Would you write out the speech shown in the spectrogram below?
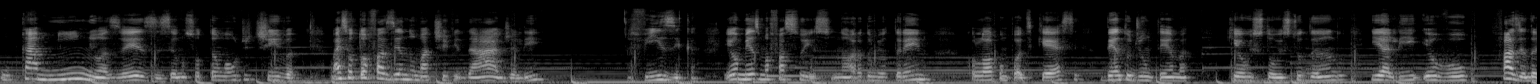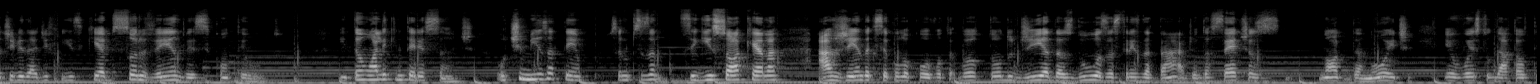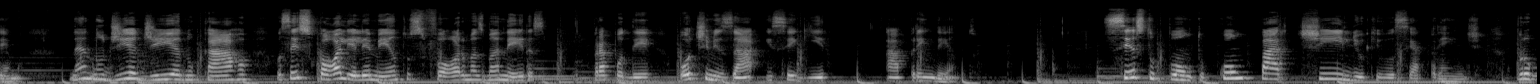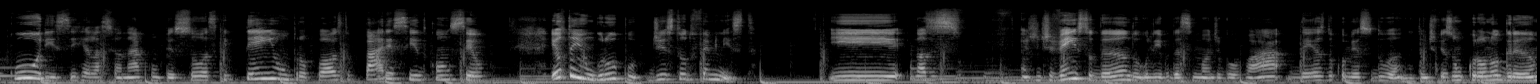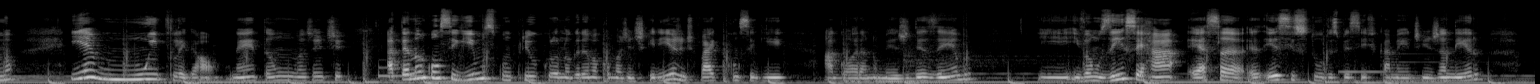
o caminho, às vezes, eu não sou tão auditiva, mas se eu estou fazendo uma atividade ali, física, eu mesma faço isso. Na hora do meu treino, coloco um podcast dentro de um tema que eu estou estudando e ali eu vou fazendo atividade física e absorvendo esse conteúdo. Então, olha que interessante. Otimiza tempo. Você não precisa seguir só aquela agenda que você colocou. Vou, vou todo dia das duas às três da tarde ou das sete às nove da noite. Eu vou estudar tal tema né? No dia a dia, no carro, você escolhe elementos, formas, maneiras para poder otimizar e seguir aprendendo. Sexto ponto, compartilhe o que você aprende. Procure se relacionar com pessoas que tenham um propósito parecido com o seu. Eu tenho um grupo de estudo feminista e nós a gente vem estudando o livro da Simone de Beauvoir desde o começo do ano. Então a gente fez um cronograma e é muito legal, né? Então a gente até não conseguimos cumprir o cronograma como a gente queria, a gente vai conseguir agora no mês de dezembro e, e vamos encerrar essa, esse estudo especificamente em janeiro,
